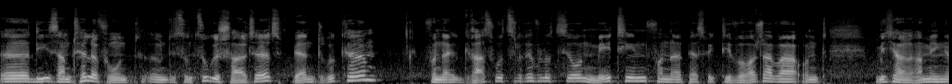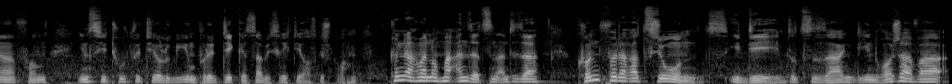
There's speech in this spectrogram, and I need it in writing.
Äh, die ist am Telefon, äh, die ist uns zugeschaltet. Bernd Drücke von der Graswurzelrevolution, Metin von der Perspektive Rojava und Michael Ramminger vom Institut für Theologie und Politik. Jetzt habe ich es richtig ausgesprochen. Können wir aber nochmal ansetzen an dieser Konföderationsidee sozusagen, die in Rojava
